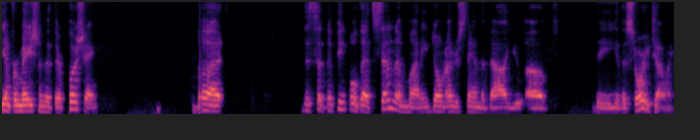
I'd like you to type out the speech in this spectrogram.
information that they're pushing. But the, the people that send them money don't understand the value of the the storytelling.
